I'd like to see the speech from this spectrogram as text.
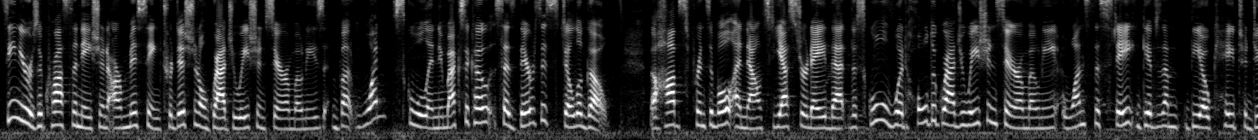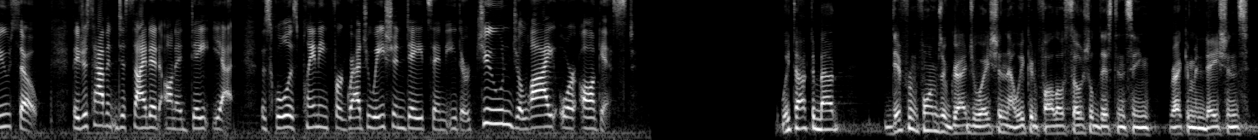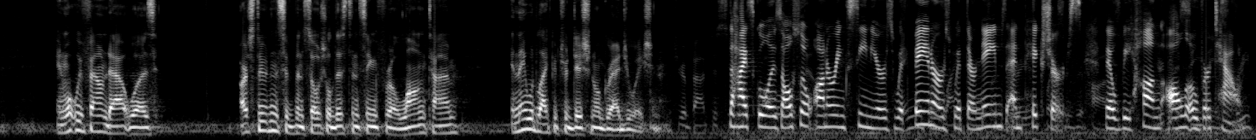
Seniors across the nation are missing traditional graduation ceremonies, but one school in New Mexico says theirs is still a go. The Hobbs principal announced yesterday that the school would hold a graduation ceremony once the state gives them the okay to do so. They just haven't decided on a date yet. The school is planning for graduation dates in either June, July, or August. We talked about different forms of graduation that we could follow social distancing recommendations. And what we found out was our students have been social distancing for a long time and they would like a traditional graduation. The high school is also honoring seniors with banners with their names and pictures. They'll be hung all over town.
